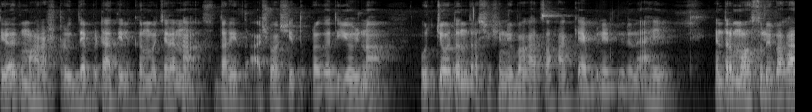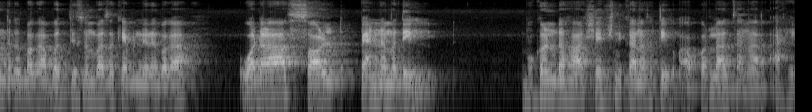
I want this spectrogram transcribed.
टिळक महाराष्ट्र विद्यापीठातील कर्मचाऱ्यांना सुधारित आश्वासित प्रगती योजना उच्च व तंत्र शिक्षण विभागाचा हा कॅबिनेट निर्णय आहे. नंतर महसूल विभागांतर्गत बघा बत्तीस नंबरचा कॅबिनेट निर्णय बघा. वडाळा सॉल्ट पॅनमधील भूखंड हा शैक्षणिक कारणासाठी वापरला जाणार आहे.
